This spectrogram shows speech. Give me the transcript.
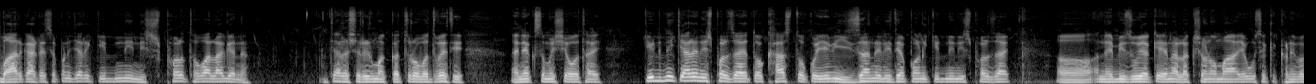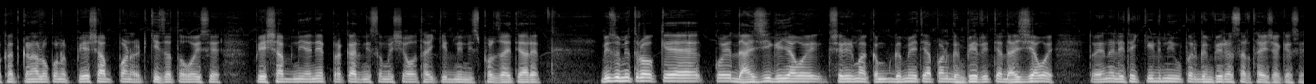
બહાર કાઢે છે. પણ જ્યારે કિડની નિષ્ફળ થવા લાગે ને, ત્યારે શરીરમાં કચરો વધવાથી અનેક સમસ્યાઓ થાય. કિડની ક્યારે નિષ્ફળ જાય તો ખાસ તો કોઈ એવી ઈજાને લીધે પણ કિડની નિષ્ફળ જાય. અને બીજું એ કે એના લક્ષણોમાં એવું છે કે ઘણી વખત ઘણા લોકોનો પેશાબ પણ અટકી જતો હોય છે. પેશાબની અનેક પ્રકારની સમસ્યાઓ થાય, કિડની નિષ્ફળ જાય ત્યારે. બીજું મિત્રો કે કોઈ દાઝી ગયા હોય, શરીરમાં ગમ- ત્યાં પણ ગંભીર રીતે દાઝ્યા હોય, તો એના લીધે કિડની ઉપર ગંભીર અસર થઈ શકે છે.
